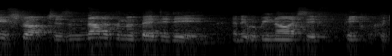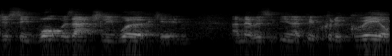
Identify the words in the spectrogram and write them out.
new structures and none of them are bedded in. And it would be nice if people could just see what was actually working and there was, you know, people could agree on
